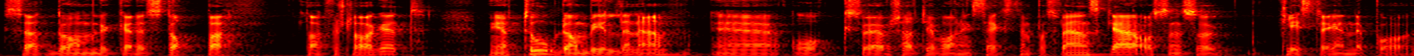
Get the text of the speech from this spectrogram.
Så att de lyckades stoppa lagförslaget. Men jag tog de bilderna eh, och så översatte jag varningstexten på svenska och sen så klistrade jag in det på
